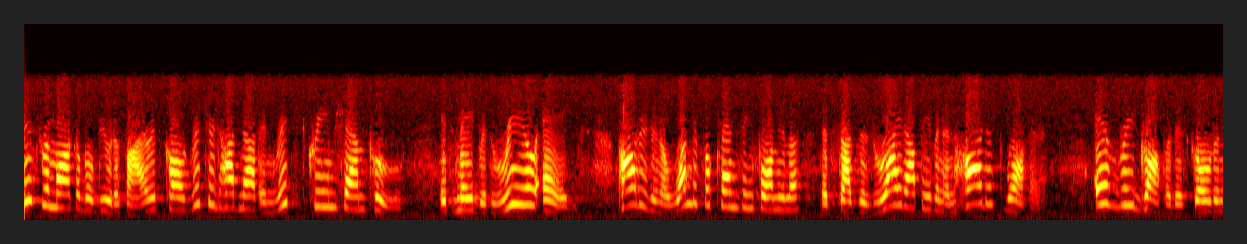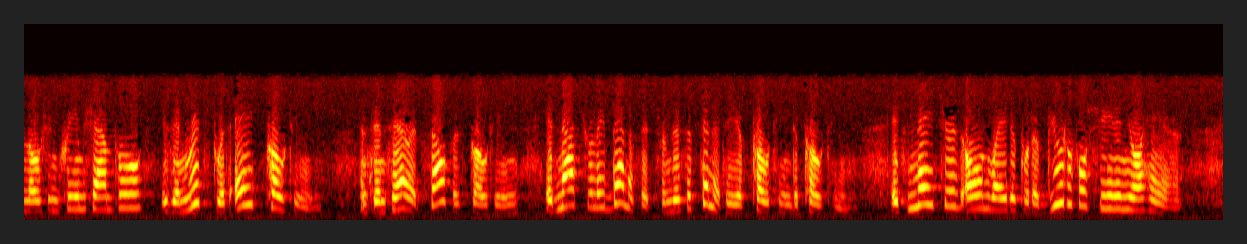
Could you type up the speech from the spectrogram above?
This remarkable beautifier is called Richard Hudnut Enriched Cream Shampoo. It's made with real eggs, powdered in a wonderful cleansing formula that suds right up even in hardest water. Every drop of this golden lotion cream shampoo is enriched with egg protein. And since hair itself is protein, it naturally benefits from this affinity of protein to protein. It's nature's own way to put a beautiful sheen in your hair.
